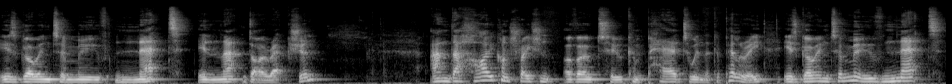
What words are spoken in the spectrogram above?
is going to move net in that direction. And the high concentration of O2 compared to in the capillary is going to move net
